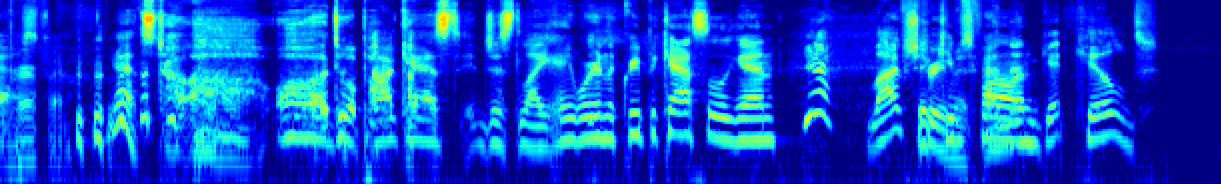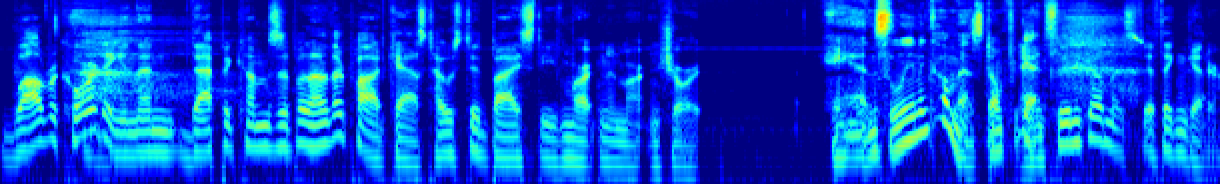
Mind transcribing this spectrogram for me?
podcast. Perfect. Yeah, it's oh, oh, do a podcast. Just like, hey, we're in the creepy castle again. Yeah, live Shit stream keeps it and then get killed while recording, and then that becomes another podcast hosted by Steve Martin and Martin Short And Selena Gomez, don't forget. and Selena Gomez, if they can get her.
